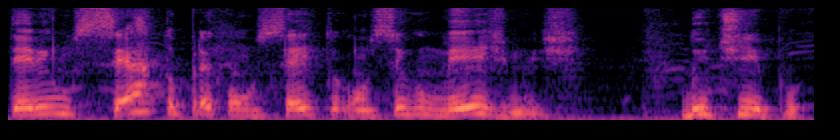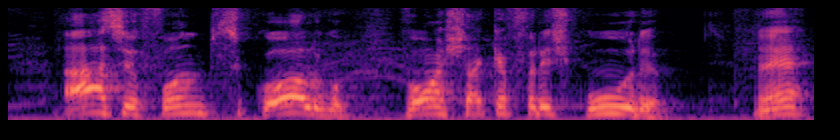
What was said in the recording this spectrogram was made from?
terem um certo preconceito consigo mesmas, do tipo, ah, se eu for no psicólogo, vão achar que é frescura, né?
